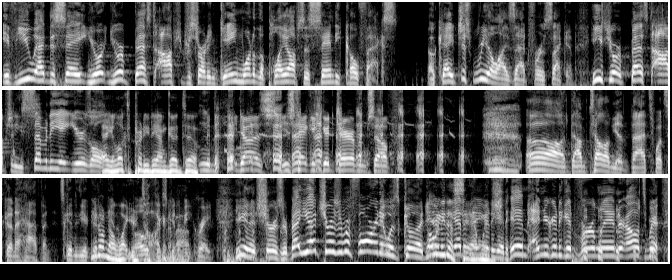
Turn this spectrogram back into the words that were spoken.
if you had to say your your best option for starting game one of the playoffs is Sandy Koufax. Okay, just realize that for a second. He's your best option. He's 78 years old. Hey, he looks pretty damn good too. He does. He's taking good care of himself. Oh, I'm telling you, that's what's going to happen. It's going to. You're You gonna don't know what you're both. talking It's going to be great. You're going to get Scherzer back. You had Scherzer before, and it was good. You're going to get him. You're going to get him, and you're going to get Verlander. oh, it's amazing.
